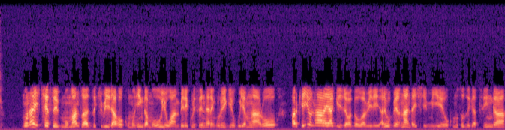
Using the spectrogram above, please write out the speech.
yo Muna ichese mu manza zikibiriraho ku muhinga mu uyu wa mbere kuri sentare nkuru y'igihugu ya Mwaro parike y'iyo ntara yagirije abagabo babiri ari bo bernard ndayishimiye wo ku musozi gatsinga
